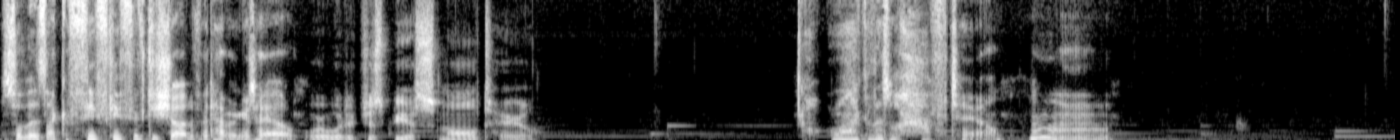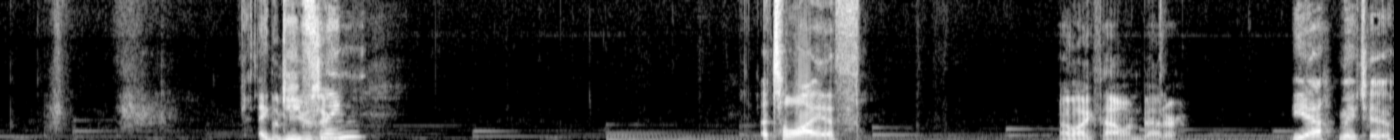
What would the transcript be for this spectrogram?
so there's like a 50 50 shot of it having a tail. Or would it just be a small tail? Or like a little half tail. Hmm. A The musing- geefling? A Taliath. I like that one better. Yeah, me too.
